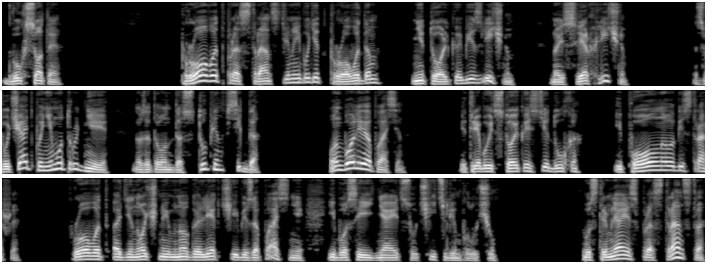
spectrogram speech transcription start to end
Двухсотое. Провод пространственный будет проводом не только безличным, но и сверхличным. Звучать по нему труднее, но зато он доступен всегда. Он более опасен и требует стойкости духа и полного бесстрашия. Провод одиночный много легче и безопаснее, ибо соединяется учителем по лучу. Устремляясь в пространство,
